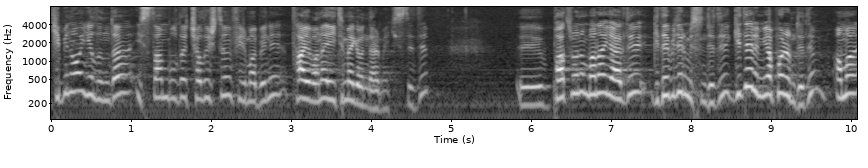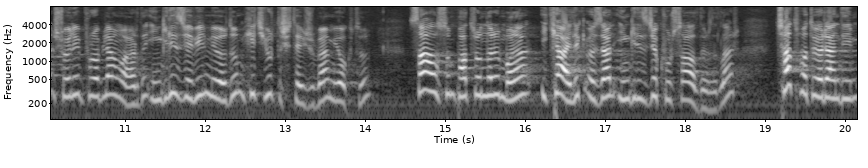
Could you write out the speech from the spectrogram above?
2010 yılında İstanbul'da çalıştığım firma beni Tayvan'a eğitime göndermek istedi. Ee, patronum bana geldi, gidebilir misin dedi. Giderim, yaparım dedim. Ama şöyle bir problem vardı. İngilizce bilmiyordum, hiç yurt dışı tecrübem yoktu. Sağ olsun patronlarım bana iki aylık özel İngilizce kursu aldırdılar. Çatpat öğrendiğim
